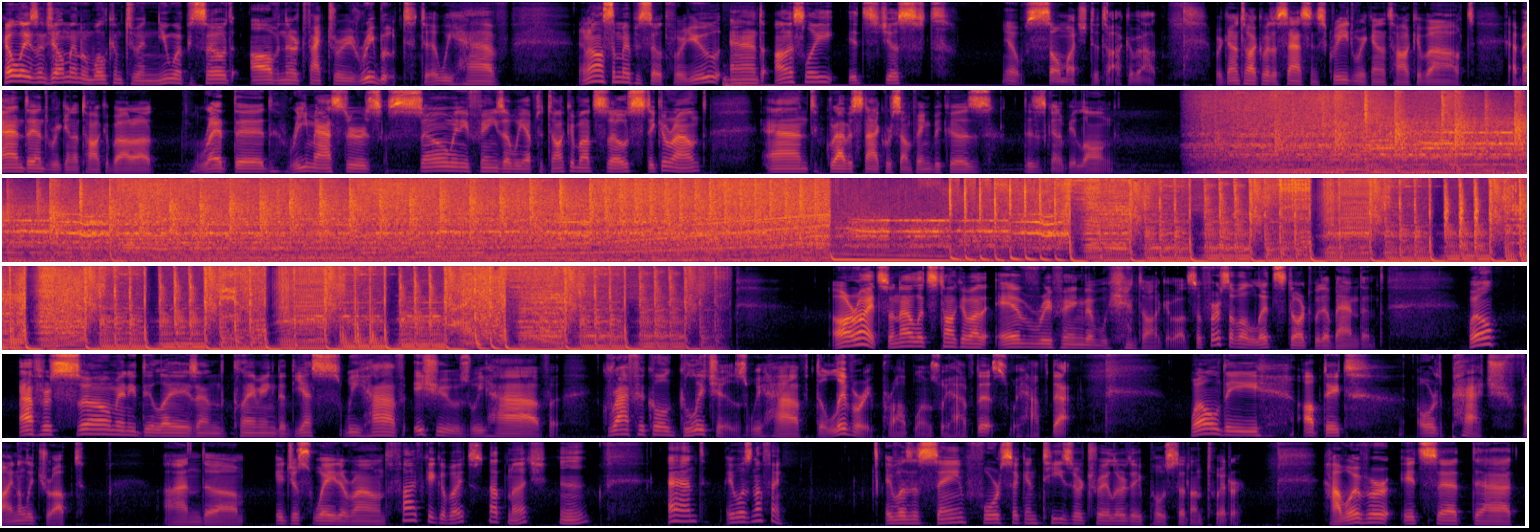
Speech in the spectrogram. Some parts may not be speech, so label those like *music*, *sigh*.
Hello, ladies and gentlemen, and welcome to a new episode of Nerd Factory Reboot. Today we have an awesome episode for you, and honestly, it's just, you know, so much to talk about. We're gonna talk about Assassin's Creed, we're gonna talk about Abandoned, we're gonna talk about uh, Red Dead, remasters, so many things that we have to talk about, so stick around and grab a snack or something because this is gonna be long. Alright, so now let's talk about everything that we *laughs* can talk about. So, first of all, let's start with Abandoned. Well, after so many delays and claiming that yes, we have issues, we have graphical glitches, we have delivery problems, we have this, we have that. Well, the update or the patch finally dropped, and um, it just weighed around 5 gigabytes, not much. And it was nothing. It was the same 4 second teaser trailer they posted on Twitter. However, it said that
